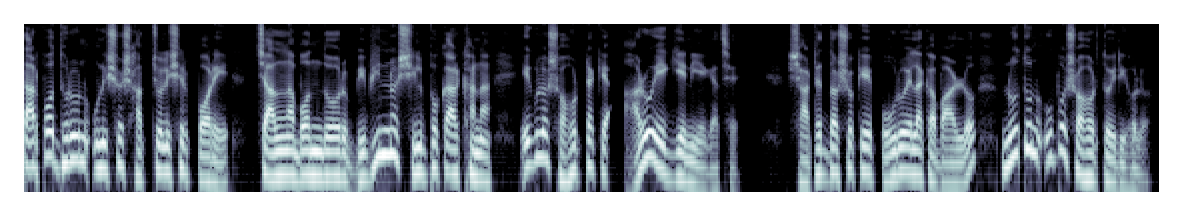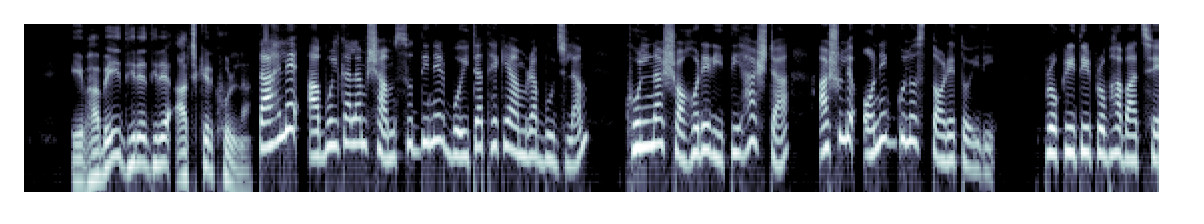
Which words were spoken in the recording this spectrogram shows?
তারপর ধরুন উনিশশো সাতচল্লিশের পরে চালনা বন্দর বিভিন্ন শিল্প কারখানা এগুলো শহরটাকে আরও এগিয়ে নিয়ে গেছে। ষাটের দশকে পৌর এলাকা বাড়ল নতুন উপশহর তৈরি হল। এভাবেই ধীরে ধীরে আজকের খুলনা। তাহলে আবুল কালাম শামসুদ্দিনের বইটা থেকে আমরা বুঝলাম খুলনা শহরের ইতিহাসটা আসলে অনেকগুলো স্তরে তৈরি। প্রকৃতির প্রভাব আছে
